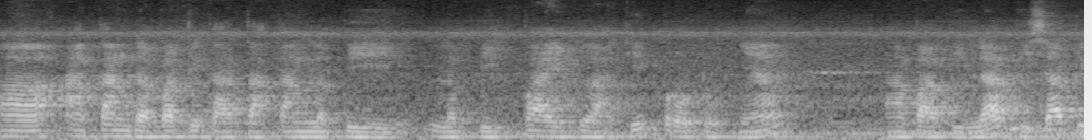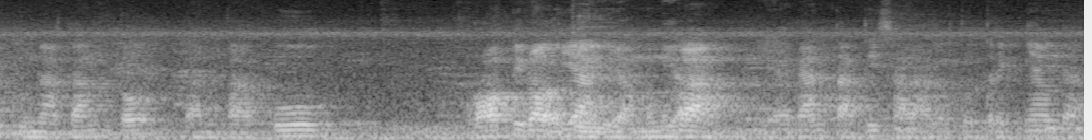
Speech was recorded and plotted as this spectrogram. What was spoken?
eh, akan dapat dikatakan lebih lebih baik lagi produknya apabila bisa digunakan untuk bahan baku roti-rotian Roti, yang mengembang ya kan tadi salah satu triknya udah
